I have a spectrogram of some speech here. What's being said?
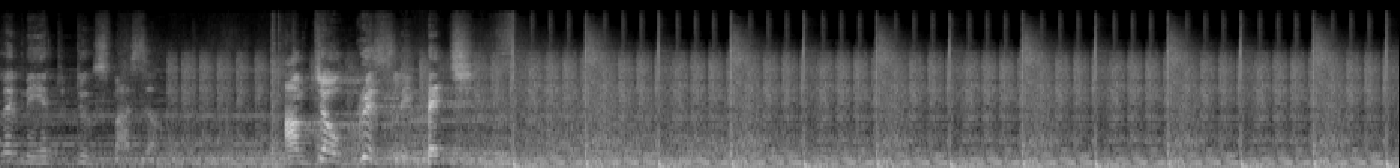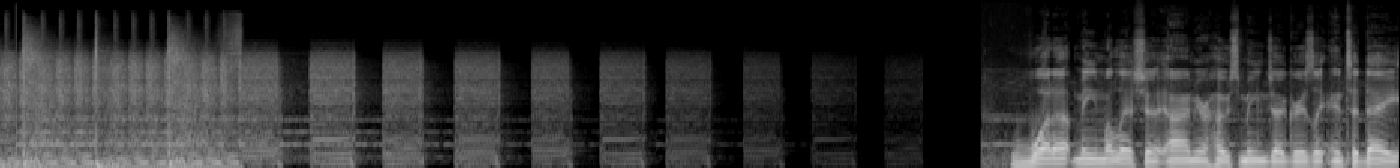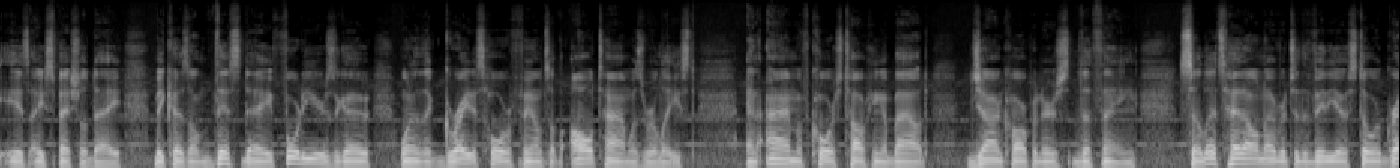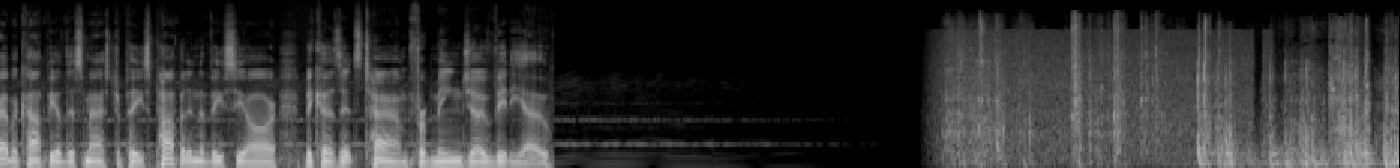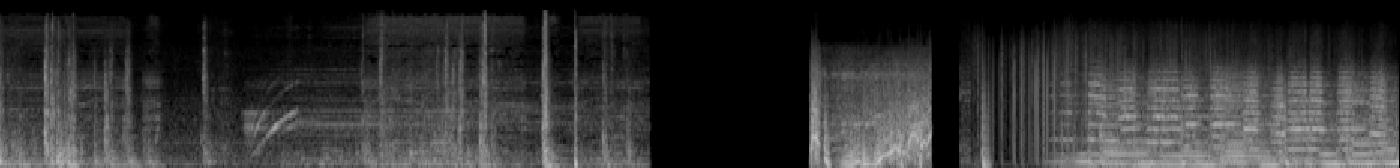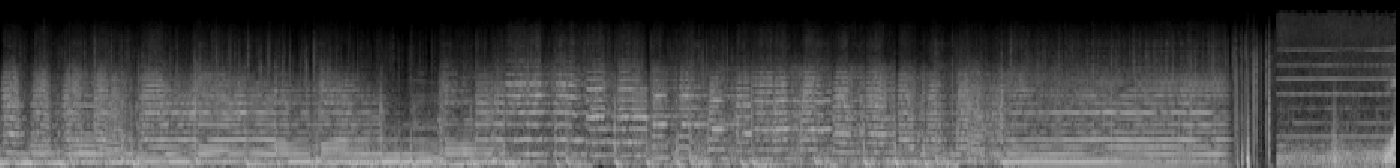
let me introduce myself. I'm Joe Grizzly, bitch. Up, Mean Militia? I'm your host, Mean Joe Grizzly, and today is a special day because on this day, 40 years ago, one of the greatest horror films of all time was released. And I'm, of course, talking about John Carpenter's The Thing. So let's head on over to the video store, grab a copy of this masterpiece, pop it in the VCR because it's time for Mean Joe Video.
